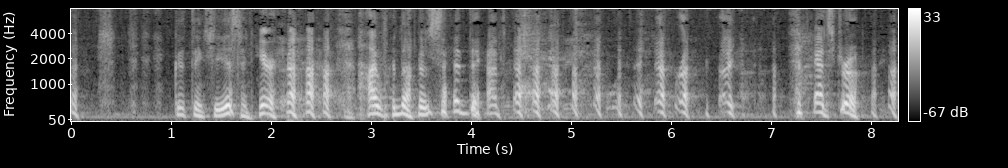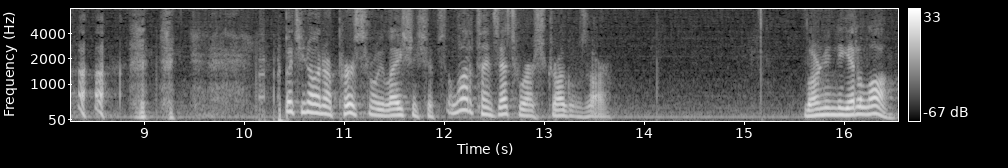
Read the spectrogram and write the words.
Good thing she isn't here. I would not have said that. yeah, right, right. That's true. but you know, in our personal relationships, a lot of times that's where our struggles are. Learning to get along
